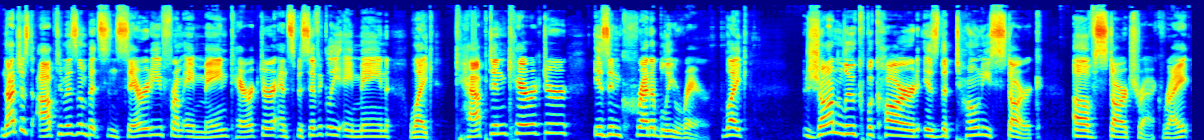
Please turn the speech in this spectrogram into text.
not just optimism but sincerity from a main character and specifically a main like captain character is incredibly rare. Like Jean-Luc Picard is the Tony Stark of Star Trek, right?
